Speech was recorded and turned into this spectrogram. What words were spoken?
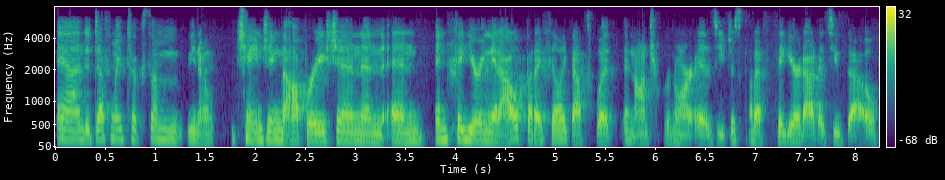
and it definitely took some, you know, changing the operation and and and figuring it out. But I feel like that's what an entrepreneur is. You just got to figure it out as you go.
